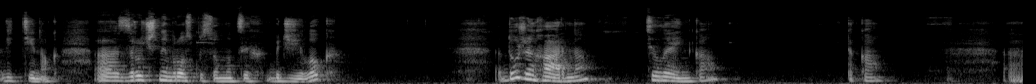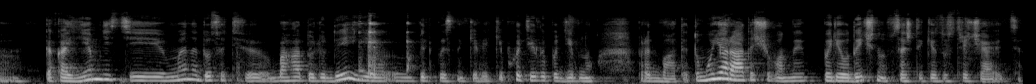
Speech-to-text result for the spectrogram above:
відтінок, е, з ручним розписом оцих бджілок. Дуже гарна, ціленька, така така ємність, і в мене досить е, багато людей є, е, підписників, які б хотіли подібну придбати. Тому я рада, що вони періодично все ж таки зустрічаються.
